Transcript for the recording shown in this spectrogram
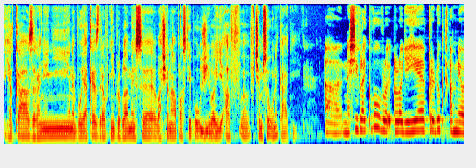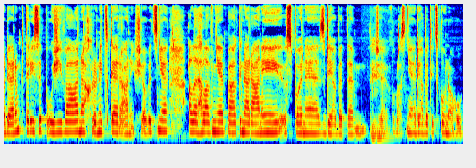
jaká zranění nebo jaké zdravotní problémy se vaše náplasti používají mm-hmm. a v, v čem jsou unikátní? Naší vlajkovou lodí je produkt amnioderm, který se používá na chronické rány všeobecně, ale hlavně pak na rány spojené s diabetem, takže hmm. jako vlastně diabetickou nohu.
